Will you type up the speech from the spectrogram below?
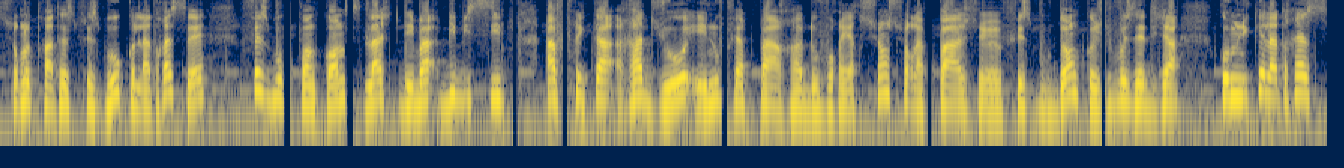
sur notre adresse Facebook. L'adresse est facebook.com slash débat BBC Africa Radio et nous faire part de vos réactions sur la page Facebook. Donc, je vous ai déjà communiqué l'adresse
